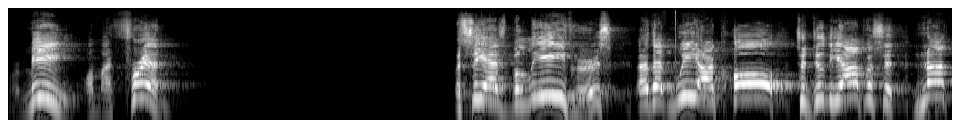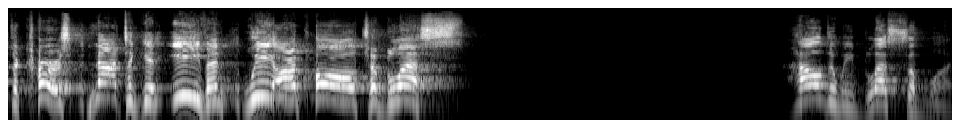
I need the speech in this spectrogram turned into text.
or me or my friend? But see, as believers, uh, that we are called to do the opposite, not to curse, not to get even. We are called to bless. How do we bless someone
